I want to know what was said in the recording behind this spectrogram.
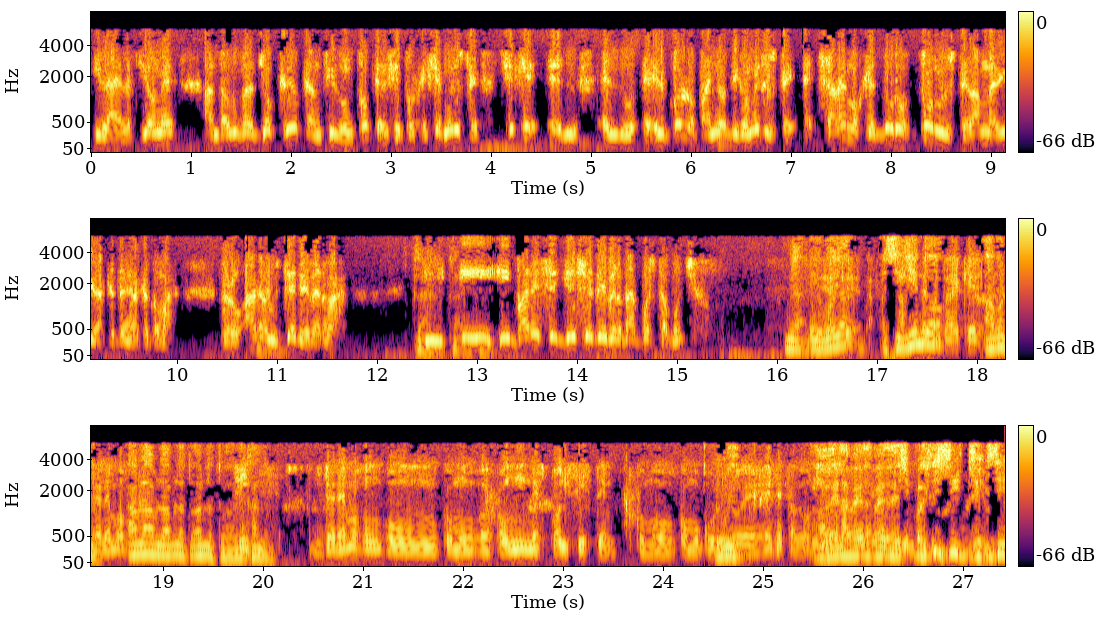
y las elecciones andaluzas yo creo que han sido un toque. decir, porque es que, mire usted, si es que el, el, pueblo español, digo, mire usted, eh, sabemos que es duro, tome usted las medidas que tenga que tomar, pero hágalo usted de verdad. y, y parece que ese de verdad cuesta mucho y voy a, siguiendo. ah, bueno, tenemos, habla, habla, habla tú, habla tú, Alejandro. tenemos un, un, como un, un spoil system, como, como ocurrió en Estados Unidos. A ver, a ver, a ver, spoil system. Sí,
